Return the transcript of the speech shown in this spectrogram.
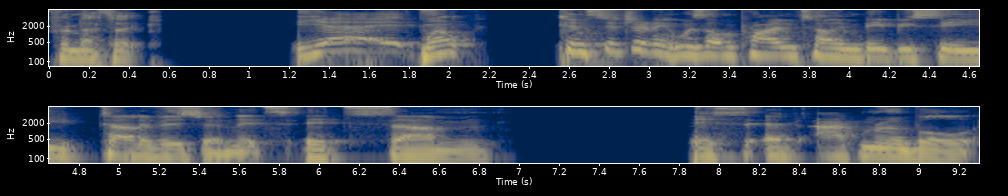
Frenetic. Yeah, it's, well, considering it was on primetime BBC television, it's it's um it's admirable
